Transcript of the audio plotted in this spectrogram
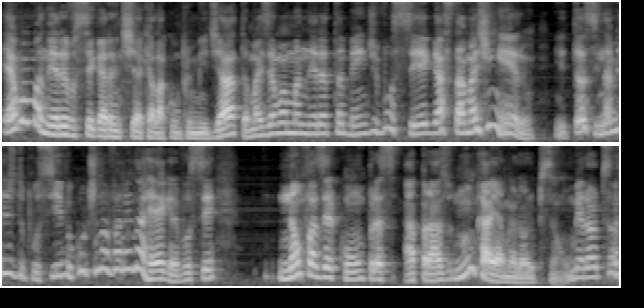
É uma maneira de você garantir aquela compra imediata, mas é uma maneira também de você gastar mais dinheiro. Então, assim, na medida do possível, continua valendo a regra. Você não fazer compras a prazo nunca é a melhor opção. A melhor opção é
